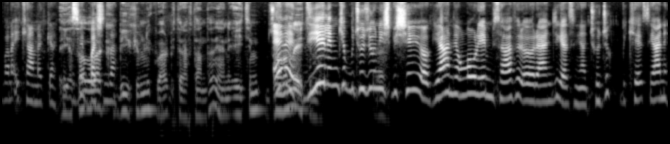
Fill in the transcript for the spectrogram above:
bana ikametgah E, getir. yasal olarak bir yükümlülük var bir taraftan da. Yani eğitim zorunlu Evet eğitim. diyelim ki bu çocuğun hiçbir şeyi yok. Yani oraya misafir öğrenci gelsin. Yani çocuk bir kez yani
